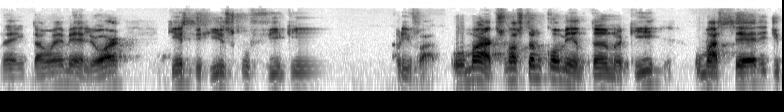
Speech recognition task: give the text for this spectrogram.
né? então é melhor que esse risco fique privado. O Marcos, nós estamos comentando aqui uma série de,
